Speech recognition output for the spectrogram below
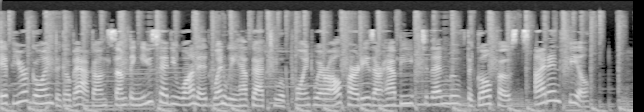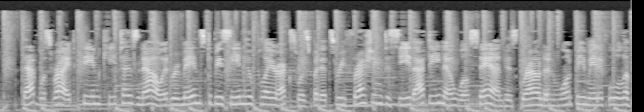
If you're going to go back on something you said you wanted when we have got to a point where all parties are happy, to then move the goalposts, I didn't feel that was right. Dean Keates now it remains to be seen who player X was but it's refreshing to see that Deano will stand his ground and won't be made a fool of.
